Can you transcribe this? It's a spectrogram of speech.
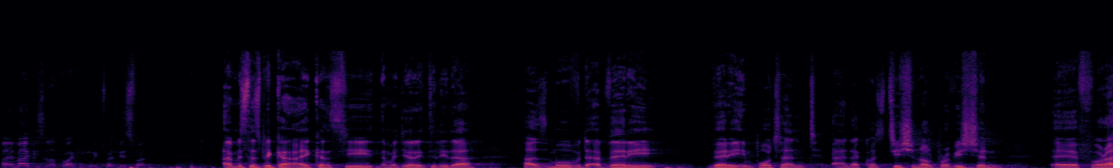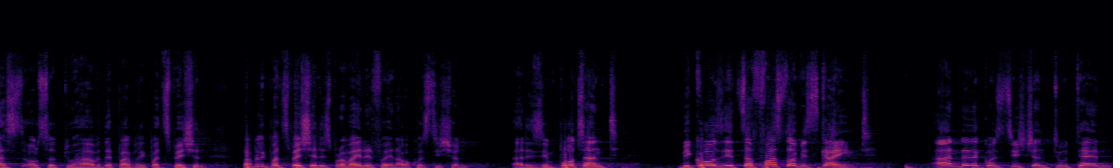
My mic is not working. Which one? This one. Uh, Mr. Speaker, I can see the majority leader has moved a very, very important and a constitutional provision uh, for us also to have the public participation. Public participation is provided for in our constitution. It is important because it's a first of its kind under the Constitution 210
